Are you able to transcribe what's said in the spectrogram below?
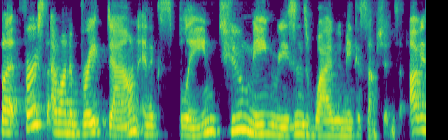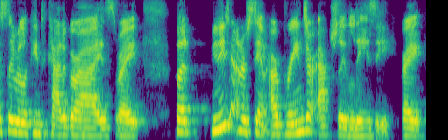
But first, I want to break down and explain two main reasons why we make assumptions. Obviously, we're looking to categorize, right? But you need to understand our brains are actually lazy, right?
